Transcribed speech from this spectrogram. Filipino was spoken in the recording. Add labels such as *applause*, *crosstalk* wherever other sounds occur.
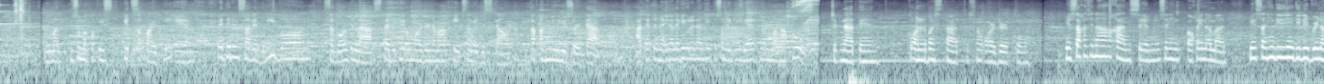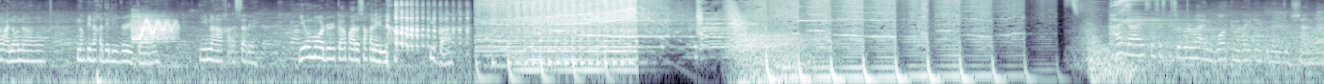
mag, gusto magpa-pizza party and pwede rin sa Red Ribbon, sa Goldilocks, pwede kayo umorder ng mga cakes na may discount kapag new user ka. At ito na, ilalagay ko lang dito sa may gilid yung mga code. Check natin kung ano bang status ng order ko. Minsan kasi nakaka-cancel, minsan okay naman, minsan hindi din deliver ng ano ng ng pinaka-delivery guy. Yun nakakaasar eh. Yung umorder ka para sa kanila. *laughs* diba? Hi guys, this is Mr. Vera and welcome back into my YouTube channel.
